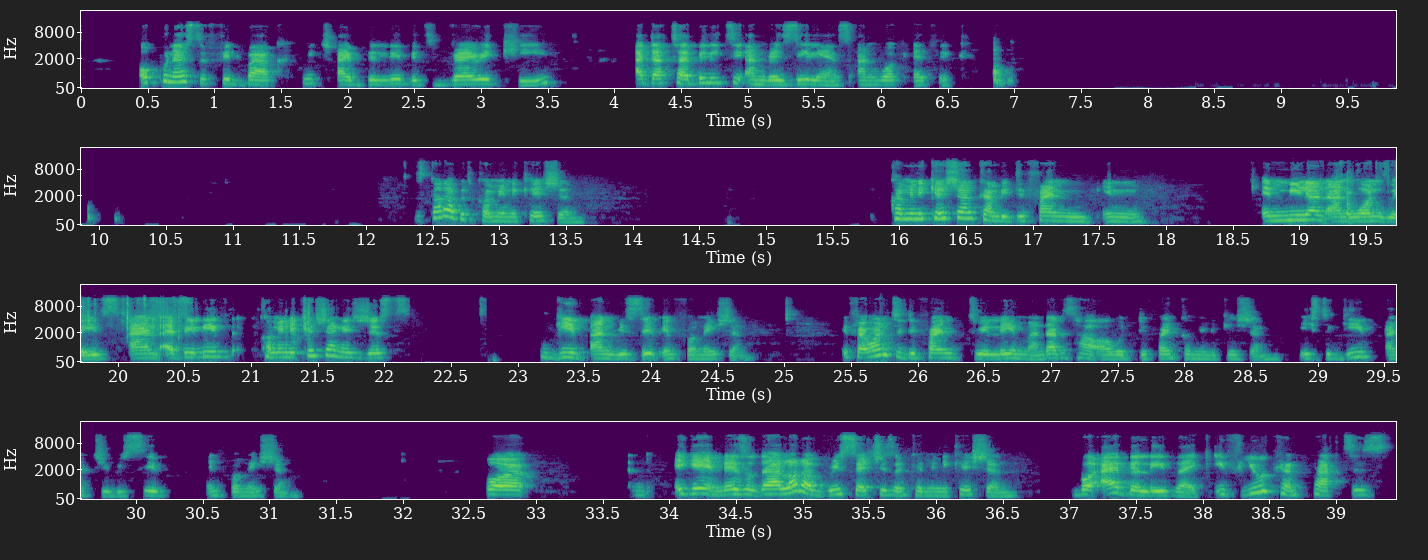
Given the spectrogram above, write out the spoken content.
openness to feedback, which I believe is very key, adaptability and resilience, and work ethic. Start up with communication. Communication can be defined in a million and one ways. And I believe communication is just give and receive information. If I want to define to a layman, that is how I would define communication, is to give and to receive information. But again, there's there are a lot of researches on communication, but I believe like if you can practice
